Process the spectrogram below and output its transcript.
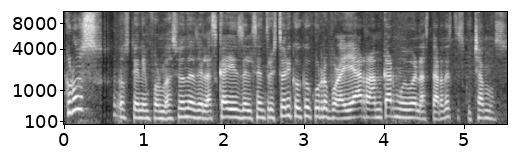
Cruz nos tiene información desde las calles del centro histórico. ¿Qué ocurre por allá? Ramcar, muy buenas tardes, te escuchamos.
